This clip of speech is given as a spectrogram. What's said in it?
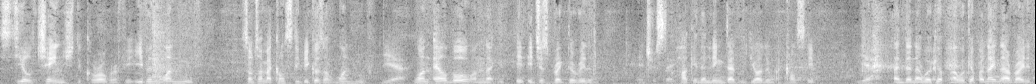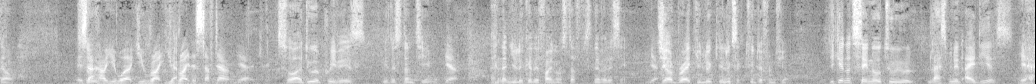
still change the choreography, even one move. Sometimes I can't sleep because of one move. Yeah, One elbow, I'm like, it, it just breaks the rhythm. interesting. How can I link that with the other one? I can't sleep, Yeah, and then I wake up. I wake up at night and I write it down. is So- that how you work? You write you Yeah. write this stuff down. Yeah, So I do a previous with the stunt team, yeah, and then you look at the final stuff. It's never the same. Yeah. Jailbreak, you look. It looks like two different films. You cannot say no to last minute ideas, yeah,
